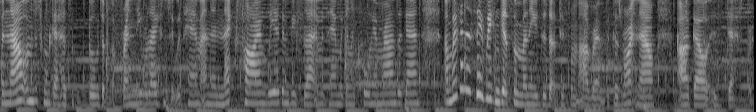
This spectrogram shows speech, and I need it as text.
for now, I'm just gonna get her to build up a friendly relationship with him, and then next time we are gonna be flirting with him. We're gonna call him round again, and we're gonna see if we can get some money deducted from our rent because right now our girl is desperate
